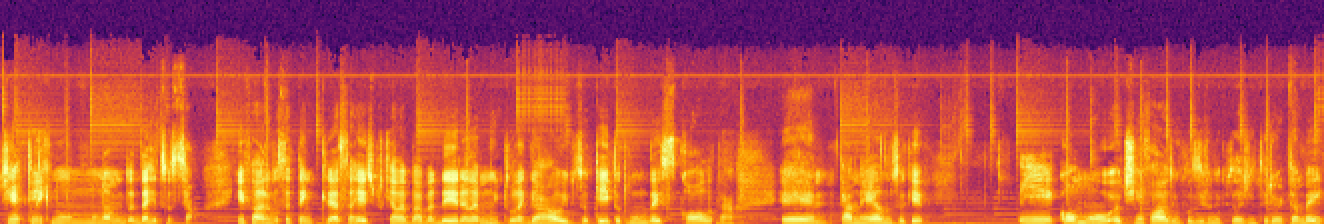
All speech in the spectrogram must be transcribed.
Tinha clique no, no nome da rede social. E falaram: "Você tem que criar essa rede porque ela é babadeira, ela é muito legal e não sei o que, todo mundo da escola tá é, tá nela, não sei o que". E como eu tinha falado, inclusive, no episódio anterior também,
